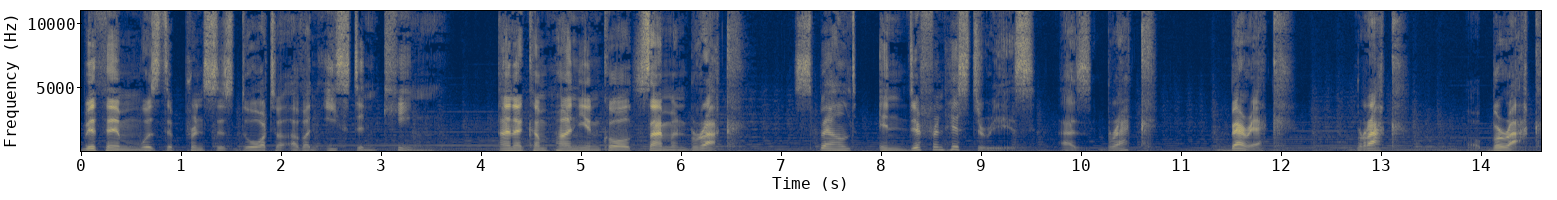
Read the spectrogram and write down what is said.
With him was the prince's daughter of an eastern king, and a companion called Simon Brach, spelled in different histories as Breck, Berech, Brak, or Barak.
